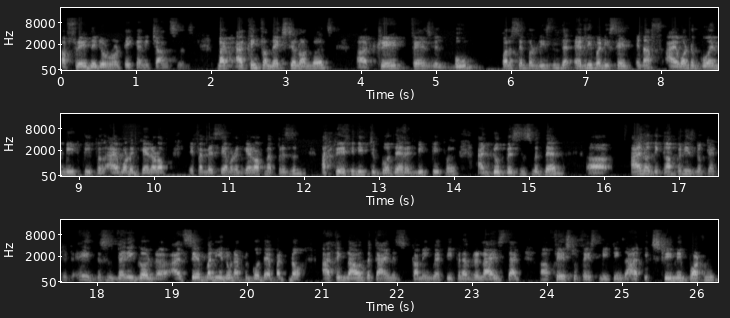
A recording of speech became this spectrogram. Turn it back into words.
afraid they don't want to take any chances. But I think from next year onwards, uh, trade fairs will boom for a simple reason that everybody says, enough, I want to go and meet people. I want to get out of, if I may say, I want to get off my prison. I really need to go there and meet people and do business with them. Uh, I know the companies looked at it. Hey, this is very good. Uh, I'll save money. You don't have to go there. But no, I think now the time is coming where people have realized that face to face meetings are extremely important.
